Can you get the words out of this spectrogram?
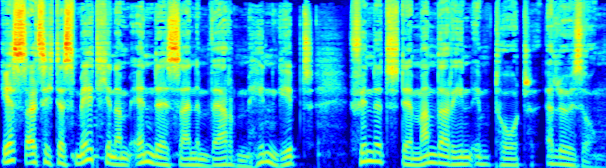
Erst als sich das Mädchen am Ende seinem Werben hingibt, findet der Mandarin im Tod Erlösung.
